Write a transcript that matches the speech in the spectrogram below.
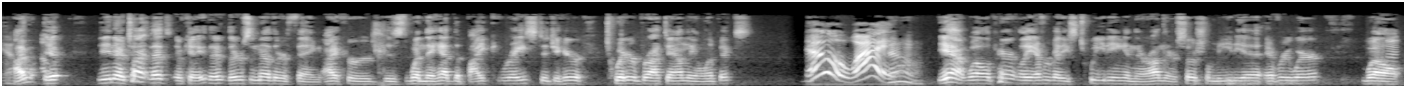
Yeah. I, it, you know, talk, that's okay. There, there's another thing I heard is when they had the bike race. Did you hear Twitter brought down the Olympics? No, why? No. Yeah, well, apparently everybody's tweeting and they're on their social media everywhere. Well,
